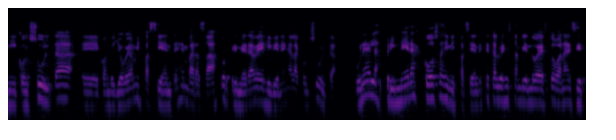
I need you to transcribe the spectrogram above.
mi consulta, eh, cuando yo veo a mis pacientes embarazadas por primera vez y vienen a la consulta, una de las primeras cosas, y mis pacientes que tal vez están viendo esto van a decir,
